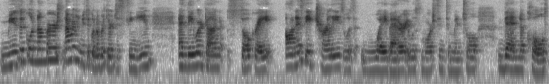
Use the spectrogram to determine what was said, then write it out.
musical numbers. Not really musical numbers, they're just singing. And they were done so great. Honestly, Charlie's was way better. It was more sentimental than Nicole's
